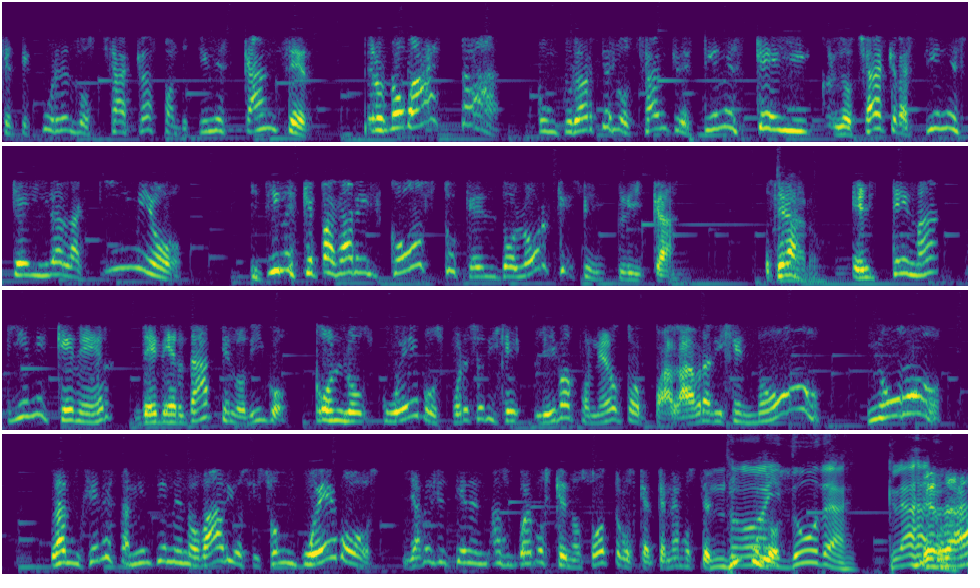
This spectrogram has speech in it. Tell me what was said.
que te cures los chakras cuando tienes cáncer, pero no basta con curarte los chakras, tienes que ir, los chakras, tienes que ir a la quimio y tienes que pagar el costo, que el dolor que se implica. O sea, Claro. el tema tiene que ver, de verdad te lo digo, con los huevos. Por eso dije, le iba a poner otra palabra, dije, no, no. Las mujeres también tienen ovarios y son huevos. Y a veces tienen más huevos que nosotros, que tenemos No hay testículos. duda, claro. ¿Verdad?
